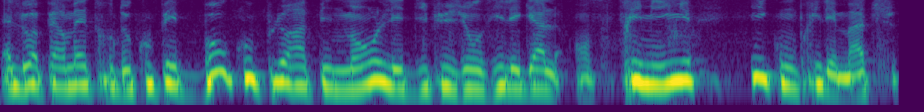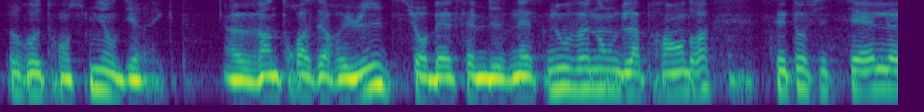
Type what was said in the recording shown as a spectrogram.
Elle doit permettre de couper beaucoup plus rapidement les diffusions illégales en streaming, y compris les matchs retransmis en direct. 23h08 sur BFM Business. Nous venons de l'apprendre. C'est officiel.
